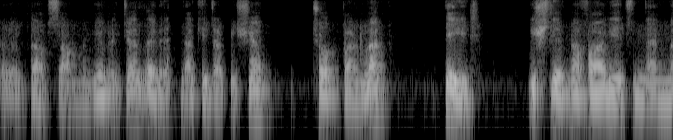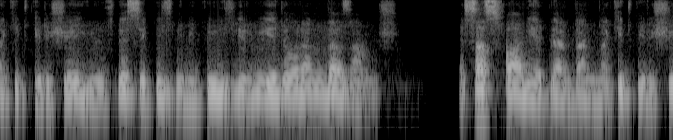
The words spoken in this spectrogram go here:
e, kapsamlı göreceğiz. Evet nakit akışı çok parlak değil. İşletme faaliyetinden nakit girişi %8227 oranında azalmış. Esas faaliyetlerden nakit girişi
